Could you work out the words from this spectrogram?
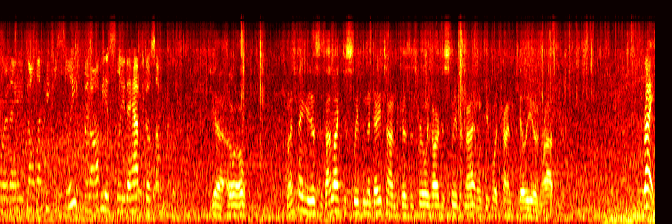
where they don't let people sleep, but obviously they have to go somewhere. Yeah, well, my thing is, is I like to sleep in the daytime because it's really hard to sleep at night when people are trying to kill you and rob you. Right.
